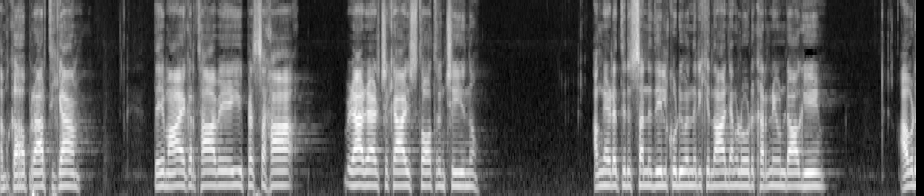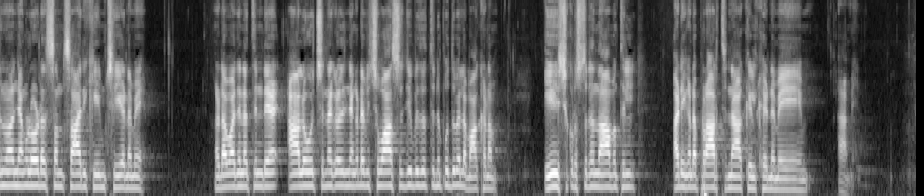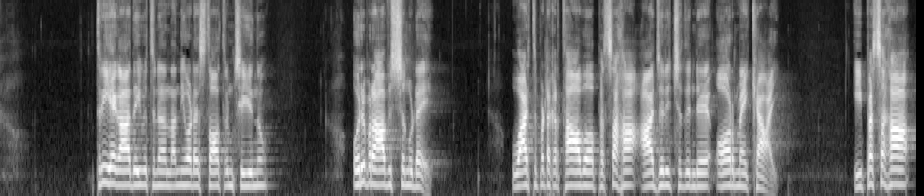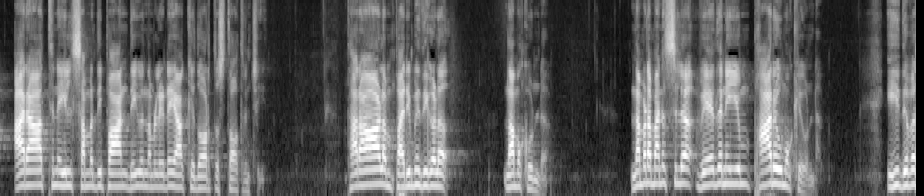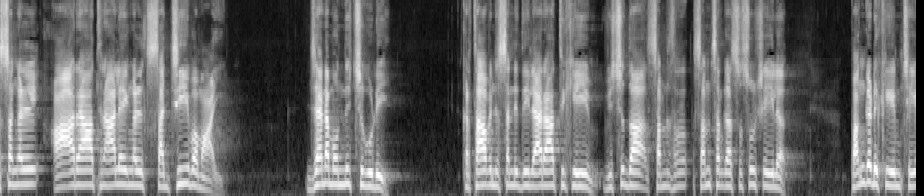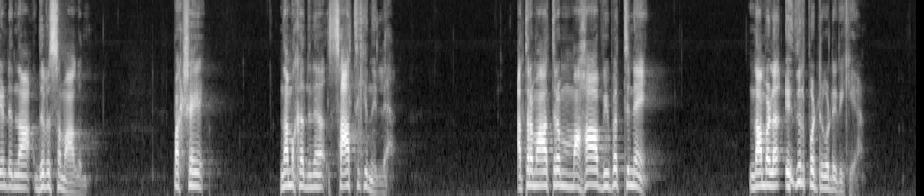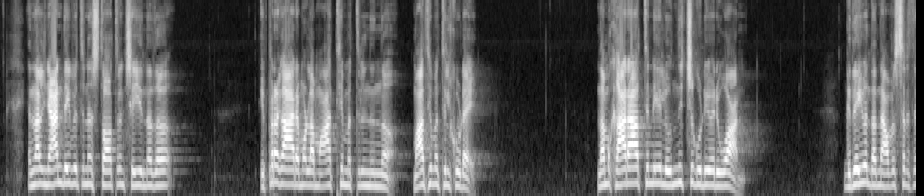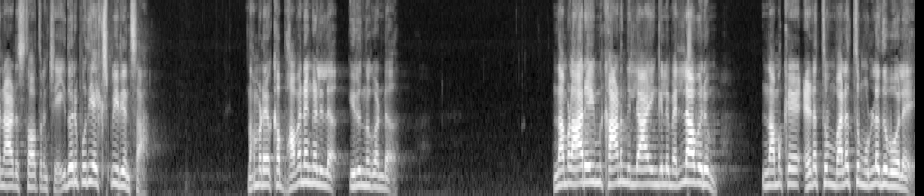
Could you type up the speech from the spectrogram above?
നമുക്ക് പ്രാർത്ഥിക്കാം. ദൈവമായ കർത്താവെ ഈ പെസഹ വ്യാഴാഴ്ചയ്ക്കായി സ്തോത്രം ചെയ്യുന്നു. അങ്ങയുടെ തിരുസന്നിധിയിൽ കൂടി വന്നിരിക്കുന്ന ഞങ്ങളോട് കരുണയുണ്ടാകുകയും അവിടുന്ന് ഞങ്ങളോട് സംസാരിക്കുകയും ചെയ്യണമേ. ഞങ്ങളുടെ വചനത്തിന്റെ ആലോചനകൾ ഞങ്ങളുടെ വിശ്വാസ ജീവിതത്തിന് പുതുബലമാക്കണം. യേശു ക്രിസ്തുവിന്റെ നാമത്തിൽ അടിങ്ങളുടെ പ്രാർത്ഥന കേൾക്കണമേ. ആമേൻ. ത്രിയേകാ ദൈവത്തിന് നന്ദിയോടെ സ്തോത്രം ചെയ്യുന്നു. ഒരു പ്രാവശ്യം കൂടെ വാഴ്ത്തപ്പെട്ട കർത്താവ് പെസഹ ആചരിച്ചതിന്റെ ഓർമ്മയ്ക്കായി ഈ പെസഹ ആരാധനയിൽ സംബന്ധിപ്പാൻ ദൈവം നമ്മളെ ഇടയാക്കിയതോർത്ത് സ്തോത്രം ചെയ്യും. ധാരാളം പരിമിതികൾ നമുക്കുണ്ട്. നമ്മുടെ മനസ്സിൽ വേദനയും ഭാരവുമൊക്കെ ഉണ്ട് ഈ ദിവസങ്ങൾ ആരാധനാലയങ്ങൾ സജീവമായി ജനമൊന്നിച്ചുകൂടി കർത്താവിന്റെ സന്നിധിയിൽ ആരാധിക്കുകയും വിശുദ്ധ സംസർ സംസർഗ ശുശ്രൂഷയിൽ പങ്കെടുക്കുകയും ചെയ്യേണ്ടുന്ന ദിവസമാകുന്നു. പക്ഷേ നമുക്കതിന് സാധിക്കുന്നില്ല. അത്രമാത്രം മഹാവിപത്തിനെ നമ്മൾ എതിർപ്പെട്ടുകൊണ്ടിരിക്കുകയാണ്. എന്നാൽ ഞാൻ ദൈവത്തിന് സ്തോത്രം ചെയ്യുന്നത് ഇപ്രകാരമുള്ള മാധ്യമത്തിൽ നിന്ന് മാധ്യമത്തിൽ കൂടെ നമുക്ക് ആരാധനയിൽ ഒന്നിച്ചുകൂടി വരുവാൻ ദൈവം തന്ന അവസരത്തിനാട് സ്തോത്രം ചെയ്യുക ഇതൊരു പുതിയ എക്സ്പീരിയൻസാണ് നമ്മുടെയൊക്കെ ഭവനങ്ങളിൽ ഇരുന്നു കൊണ്ട് നമ്മൾ ആരെയും കാണുന്നില്ല എങ്കിലും എല്ലാവരും നമുക്ക് ഇടത്തും വലത്തും ഉള്ളതുപോലെ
